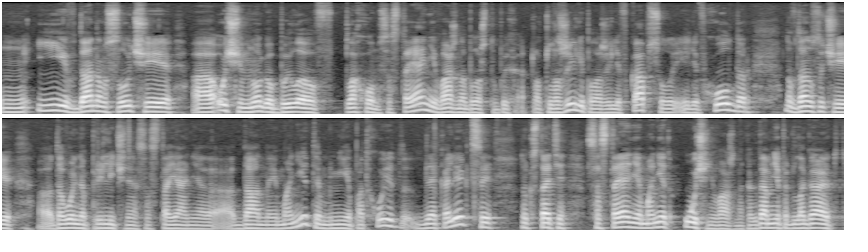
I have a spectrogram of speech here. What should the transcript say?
И в данном случае а, очень много было в плохом состоянии. Важно было, чтобы их отложили, положили в капсулу или в холдер. Но в данном случае а, довольно приличное состояние а, данной монеты мне подходит для коллекции. Но, кстати, состояние монет очень важно. Когда мне предлагают,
